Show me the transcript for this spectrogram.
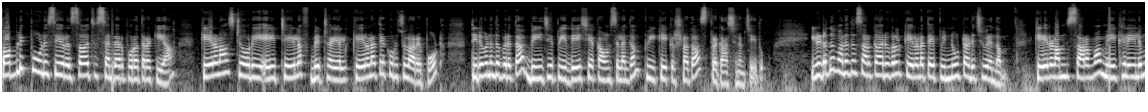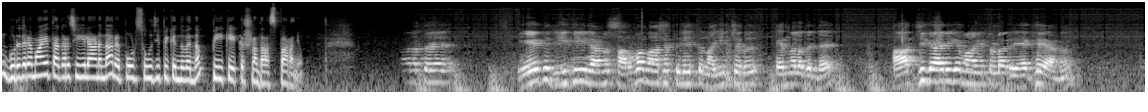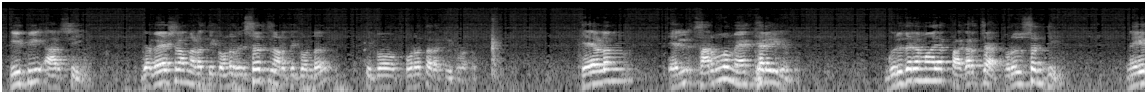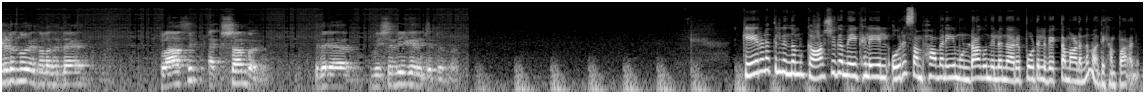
Public policy research centre പുറത്തിറക്കിയ Kerala story a tale of betrayal കേരളത്തെക്കുറിച്ചുള്ള report തിരുവനന്തപുരത്ത് B J P ദേശീയ council അംഗം P K Krishnadas പ്രകാശനം ചെയ്തു. ഇടത് വലത് സർക്കാരുകൾ കേരളത്തെ പിന്നോട്ടടിച്ചുവെന്നും കേരളം സർവ മേഖലയിലും ഗുരുതരമായ തകർച്ചയിലാണെന്ന് റിപ്പോർട്ട് സൂചിപ്പിക്കുന്നുവെന്നും പി കെ കൃഷ്ണദാസ് പറഞ്ഞു. ഏത് രീതിയിലാണ് സർവനാശത്തിലേക്ക് നയിച്ചത് എന്നുള്ളതിന്റെ ആധികാരികമായിട്ടുള്ള രേഖയാണ് ഇ പി ആർ സി. ഗവേഷണം നടത്തിക്കൊണ്ട് റിസർച്ച് നടത്തിക്കൊണ്ട് ഇപ്പോൾ പുറത്തിറക്കിയിട്ടുള്ളത് കേരളം എൽ സർവ മേഖലയിലും ഗുരുതരമായ തകർച്ച പ്രതിസന്ധി നേരിടുന്നു എന്നുള്ളതിന്റെ ക്ലാസിക് എക്സാമ്പിൾ ഇതിൽ വിശദീകരിച്ചിട്ടുണ്ട്. കേരളത്തിൽ നിന്നും കാർഷിക മേഖലയിൽ ഒരു സംഭാവനയും ഉണ്ടാകുന്നില്ലെന്ന റിപ്പോർട്ടിൽ വ്യക്തമാണെന്നും അദ്ദേഹം പറഞ്ഞു.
